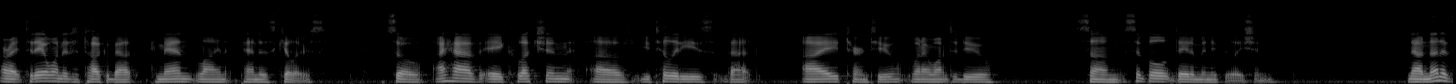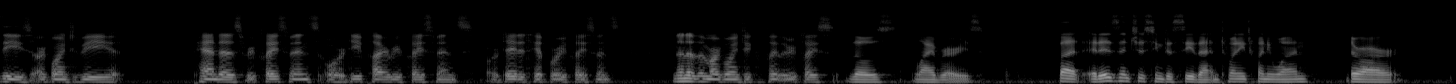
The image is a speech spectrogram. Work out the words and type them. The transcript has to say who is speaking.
Speaker 1: All right, today I wanted to talk about command line pandas killers. So I have a collection of utilities that I turn to when I want to do some simple data manipulation. Now, none of these are going to be pandas replacements or dplyr replacements or data table replacements. None of them are going to completely replace those libraries. But it is interesting to see that in 2021, there are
